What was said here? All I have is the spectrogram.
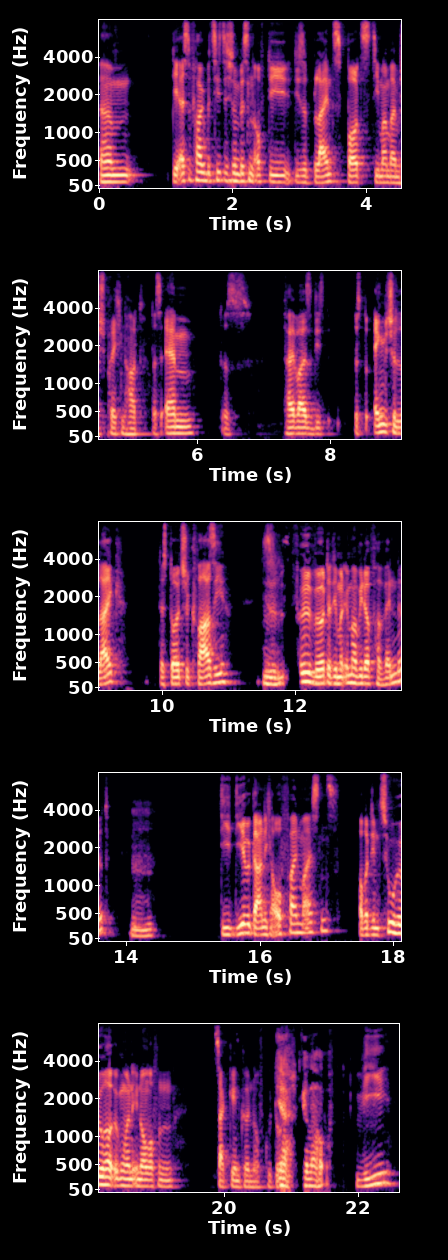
Ähm, die erste Frage bezieht sich so ein bisschen auf die, diese Blindspots, die man beim Sprechen hat. Das M, das teilweise die, das englische Like, das deutsche quasi, diese Mhm. Füllwörter, die man immer wieder verwendet, Mhm. die dir gar nicht auffallen meistens, aber dem Zuhörer irgendwann enorm auf den Sack gehen können, auf gut Deutsch. Ja, genau. Wie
